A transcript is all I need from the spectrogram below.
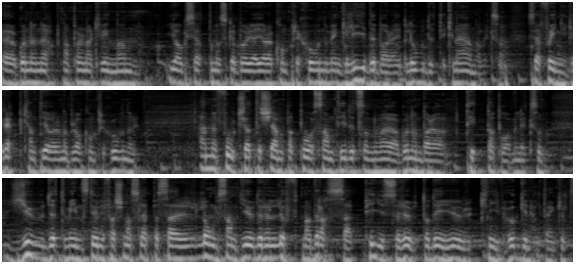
Ögonen öppna på den här kvinnan. Jag sätter mig och ska börja göra kompressioner men glider bara i blodet i knäna. Liksom. Så jag får ingen grepp, kan inte göra några bra kompressioner. Ja, men fortsätter kämpa på samtidigt som de här ögonen bara tittar på mig. Liksom. Ljudet minns, det är ungefär som man släpper så här långsamt ljud ur en luftmadrass. Så här, pyser ut och det är ju knivhuggen helt enkelt.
